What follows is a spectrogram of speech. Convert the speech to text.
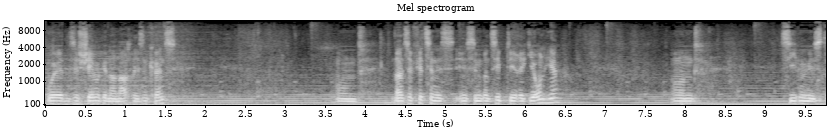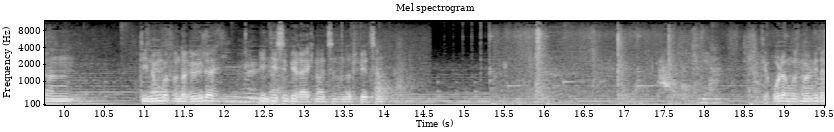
wo ihr dieses Schema genau nachlesen könnt. Und 1914 ist, ist im Prinzip die Region hier und 7 ist dann die Nummer von der Höhle in diesem Bereich 1914. Tiroler muss mal wieder.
